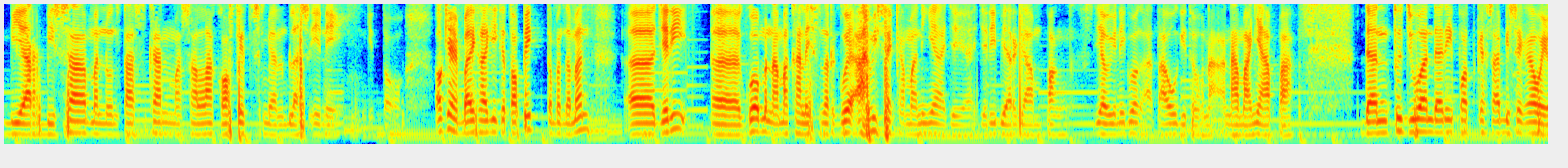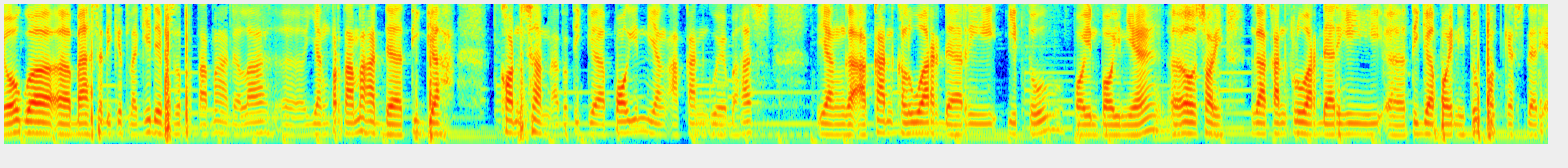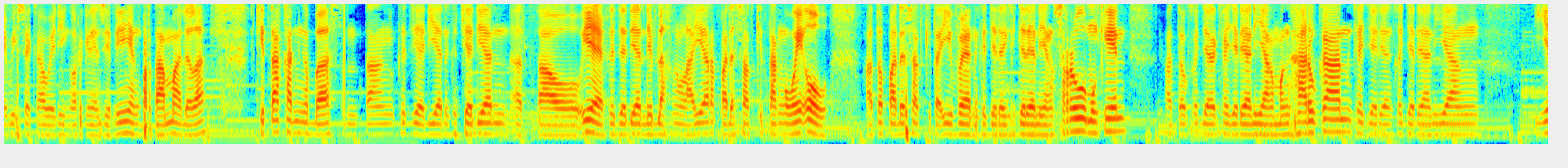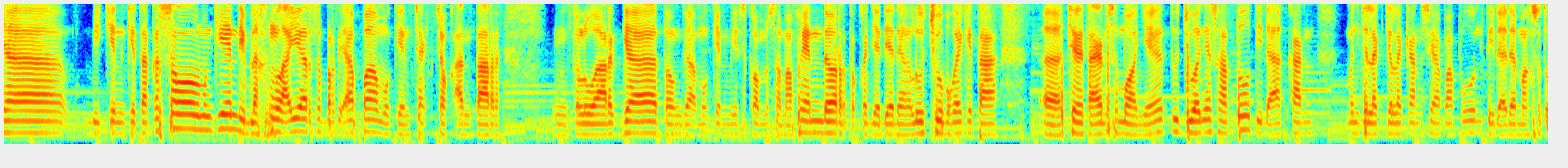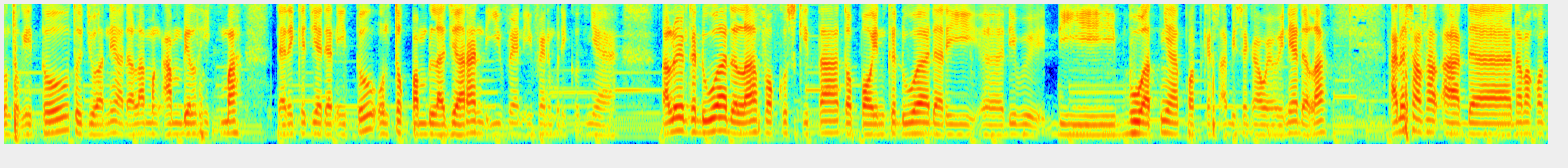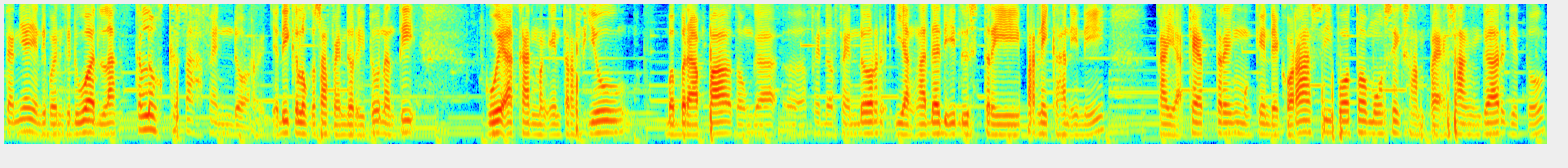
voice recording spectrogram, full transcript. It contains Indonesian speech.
biar bisa menuntaskan masalah COVID-19 ini gitu. Oke, balik lagi ke topik teman-teman. Uh, jadi uh, gue menamakan listener gue Abiseka Mania aja ya. Jadi biar gampang. Sejauh ini gue nggak tahu gitu na namanya apa. Dan tujuan dari podcast ABCKWO gue uh, bahas sedikit lagi di episode pertama adalah uh, yang pertama ada tiga concern atau tiga poin yang akan gue bahas yang nggak akan keluar dari itu poin-poinnya. Uh, oh sorry nggak akan keluar dari uh, tiga poin itu podcast dari MICK Wedding Organization ini. Yang pertama adalah kita akan ngebahas tentang kejadian-kejadian atau ya yeah, kejadian di belakang layar pada saat kita nge-WO atau pada saat kita event kejadian-kejadian yang seru mungkin atau kejadian-kejadian yang mengharukan kejadian-kejadian yang ya bikin kita kesel mungkin di belakang layar seperti apa mungkin cekcok antar keluarga atau enggak mungkin miskom sama vendor atau kejadian yang lucu pokoknya kita uh, ceritain semuanya. Tujuannya satu tidak akan menjelek-jelekan siapa pun tidak ada maksud untuk itu. Tujuannya adalah mengambil hikmah dari kejadian itu untuk pembelajaran di event-event berikutnya. Lalu yang kedua adalah fokus kita atau poin kedua dari uh, di, dibuatnya podcast ABCKWO ini adalah ada salah satu ada nama kontennya yang di poin kedua adalah keluh kesah vendor. Jadi keluh kesah vendor itu nanti gue akan menginterview beberapa atau enggak uh, vendor-vendor yang ada di industri pernikahan ini kayak catering, mungkin dekorasi, foto, musik sampai sanggar gitu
